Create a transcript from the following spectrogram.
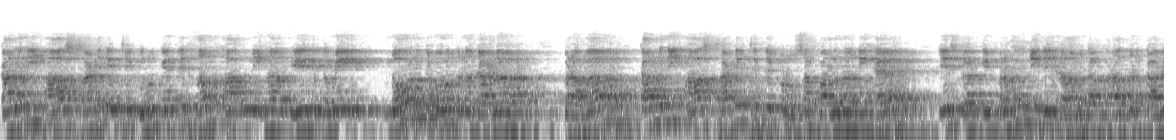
ਕੱਲ ਦੀ ਆਸ ਛੱਡ ਇੱਥੇ ਗੁਰੂ ਕਹਿੰਦੇ, ਹਮ ਆਦਮੀ ਹਾਂ, ਏਕ ਦਮੇ ਮੌਤ ਮੌਤ ਨਾ ਜਾਣਾ। ਭਰਾਵਾ ਕੱਲ ਦੀ ਆਸ ਛੱਡ ਇੱਥੇ ਤੇ ਭਰੋਸਾ ਪਲ ਨਹੀਂ ਹੈ। ਇਸ ਕਰਕੇ ਪ੍ਰਭੂ ਜੀ ਦੇ ਨਾਮ ਦਾ ਆਰਾਧਨ ਕਰ,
